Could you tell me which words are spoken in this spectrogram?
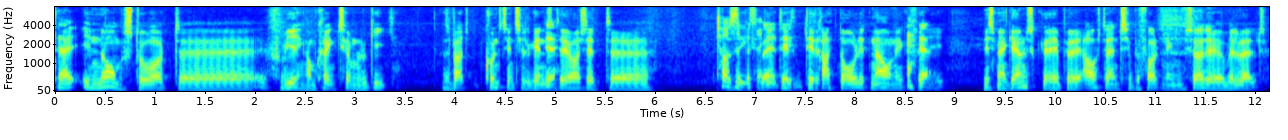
der er enormt stort øh, forvirring omkring teknologi. Altså bare kunstig intelligens, ja. det er også et... Øh, Tosset begreb. Det, det, det er et ret dårligt navn, ikke? Ja. Fordi hvis man gerne vil skabe afstand til befolkningen, så er det jo velvalgt.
